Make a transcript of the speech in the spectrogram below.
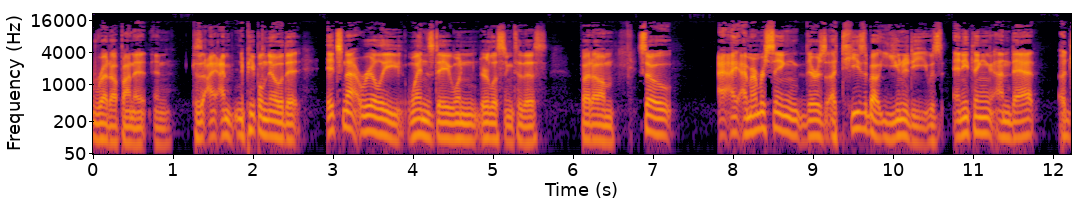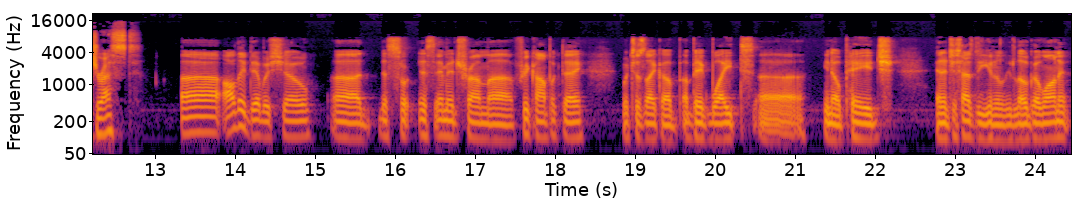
read up on it, and because I, I'm people know that it's not really Wednesday when they're listening to this, but um, so I, I remember seeing there's a tease about Unity. Was anything on that addressed? Uh, all they did was show uh, this this image from uh, Free Comic Day, which is like a, a big white uh, you know page, and it just has the Unity logo on it.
